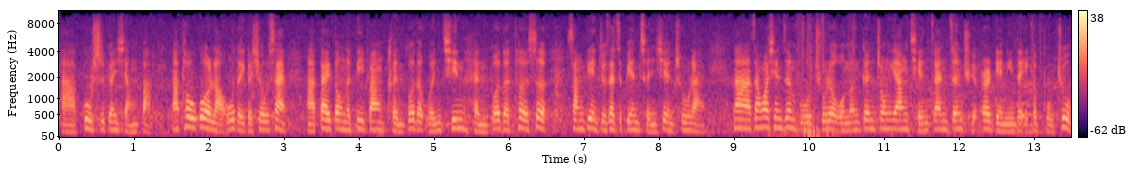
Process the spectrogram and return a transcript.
啊故事跟想法。那透过老屋的一个修缮啊，带动的地方很多的文青，很多的特色商店就在这边呈现出来。那彰化县政府除了我们跟中央前瞻争取二点零的一个补助，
